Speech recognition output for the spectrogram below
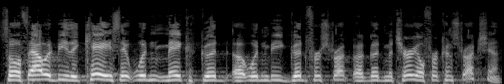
So if that would be the case, it wouldn't make good, uh, wouldn't be good for stru- uh, good material for construction.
